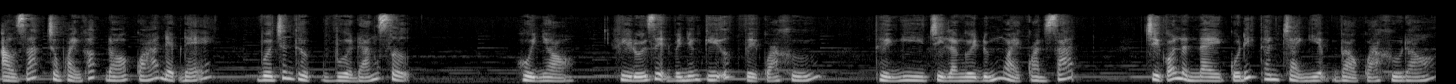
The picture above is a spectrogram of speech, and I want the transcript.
Ảo giác trong khoảnh khắc đó quá đẹp đẽ, vừa chân thực vừa đáng sợ. Hồi nhỏ, khi đối diện với những ký ức về quá khứ, Thời nghi chỉ là người đứng ngoài quan sát. Chỉ có lần này cô đích thân trải nghiệm vào quá khứ đó.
